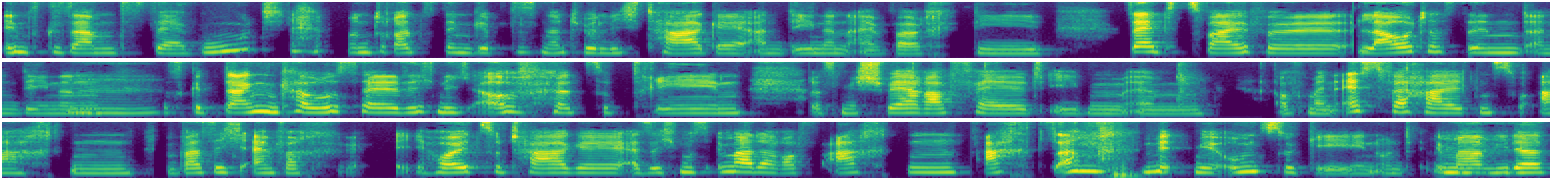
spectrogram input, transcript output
insgesamt sehr gut. Und trotzdem gibt es natürlich Tage, an denen einfach die Selbstzweifel lauter sind, an denen mhm. das Gedankenkarussell sich nicht aufhört zu drehen, es mir schwerer fällt, eben ähm, auf mein Essverhalten zu achten, was ich einfach heutzutage, also ich muss immer darauf achten, achtsam mit mir umzugehen und immer mhm. wieder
